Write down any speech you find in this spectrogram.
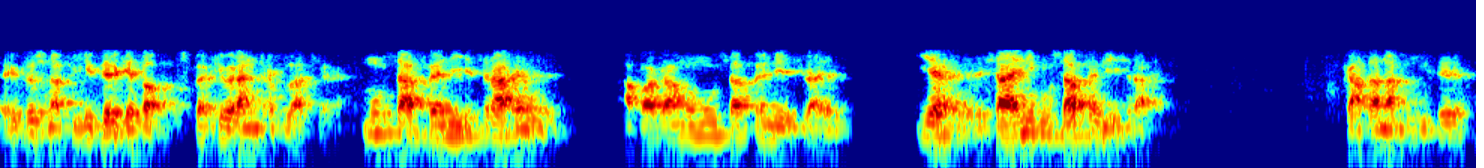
Jadi terus Nabi Khidir kita sebagai orang terpelajar. Musa Bani Israel. Apa kamu Musa Bani Israel? Iya, saya ini Musa Bani Israel. Kata Nabi Khidir,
